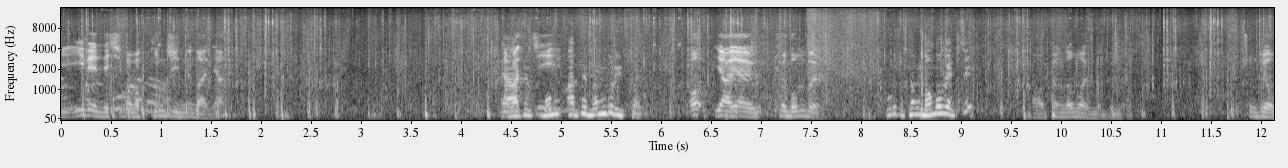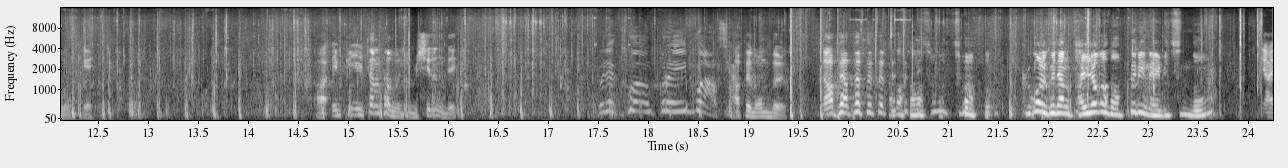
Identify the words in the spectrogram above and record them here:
이, 이래는데 씨발 막 군주 있는 거 아니야? 야, 앞에, 잡았지? 몸, 앞에 몸불 있어. 어 야야 저 몸불 오른쪽 병 넘어겠지? 어병 넘어요 몸불 총 지워볼게 아 MP 133은 좀 싫은데 Бля, он проебался! 앞에 몸불 야, 앞에 앞에 앞에 앞에 잡았어, 잡았어, 잡았어, 잡았어. 그걸 그냥 달려가서 엎드리네, 미친놈. 야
